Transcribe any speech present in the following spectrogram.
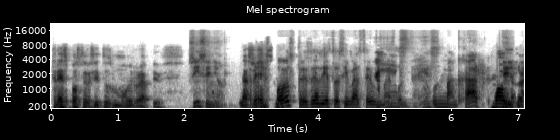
Tres postrecitos muy rápidos. Sí, señor. Tres postres, ¿eh? y esto sí va a ser un, un, manjar. La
